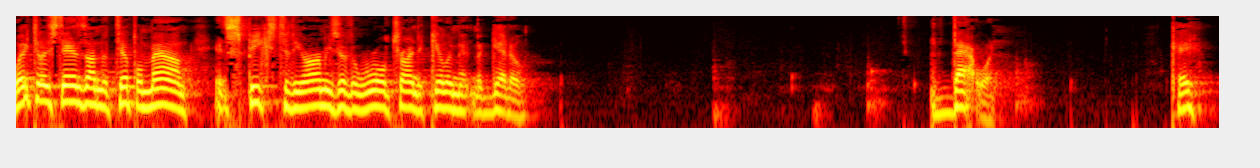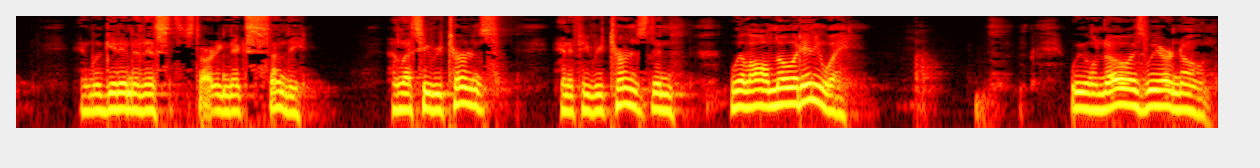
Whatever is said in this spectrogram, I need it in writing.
Wait till he stands on the Temple Mount and speaks to the armies of the world trying to kill him at Megiddo. That one. Okay? And we'll get into this starting next Sunday. Unless he returns. And if he returns, then we'll all know it anyway. We will know as we are known.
